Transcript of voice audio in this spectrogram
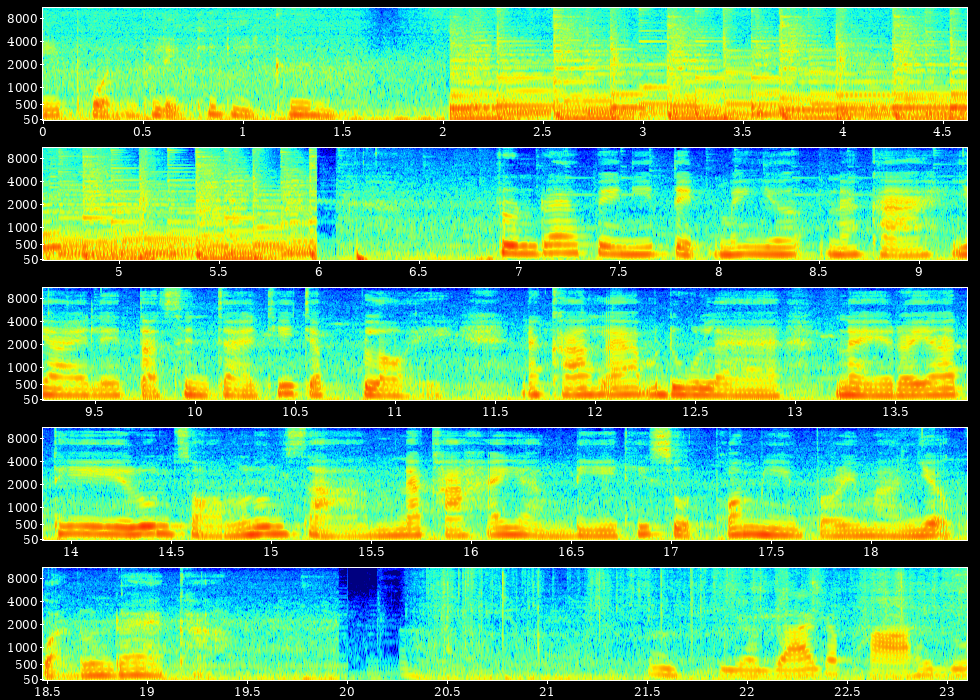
มีผลผลิตที่ดีขึ้น รุ่นแรกปีนี้ติดไม่เยอะนะคะ ยายเลยตัดสินใจที่จะปล่อยนะคะ และดูแลในระยะที่รุ่น 2 รุ่น 3 นะคะ ให้อย่างดีที่สุดเพราะมีปริมาณเยอะกว่ารุ่นแรกค่ะเดี๋ยวย้ายจะผ่าให้ดู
